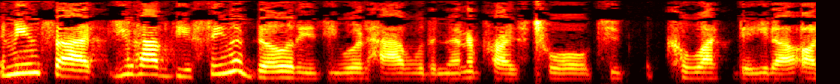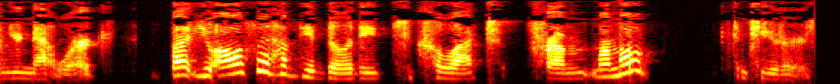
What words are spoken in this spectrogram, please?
It means that you have the same abilities you would have with an enterprise tool to collect data on your network, but you also have the ability to collect from remote computers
